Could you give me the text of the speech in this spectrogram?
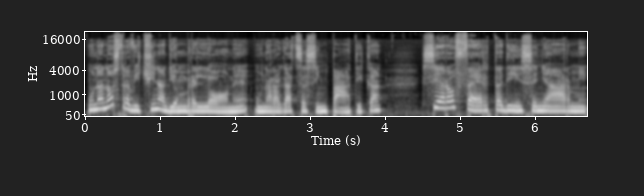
Una nostra vicina di ombrellone, una ragazza simpatica, si era offerta di insegnarmi.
